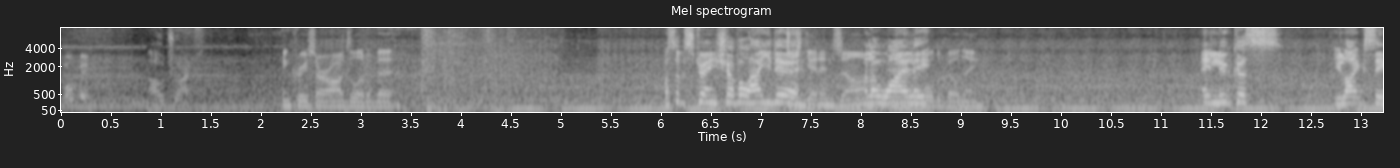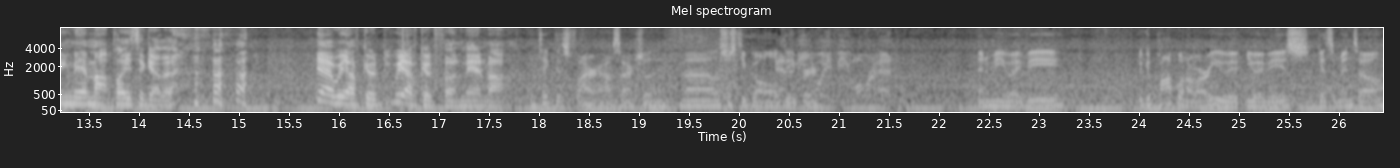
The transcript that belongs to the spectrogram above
Move it. I'll drive. Increase our odds a little bit. What's up, Strange Shovel? How you doing? Just get in zone. Hello, and Wiley. Hold the building. Hey, Lucas. You like seeing me and Matt play together? yeah, we have good. We have good fun, me and Matt. And take this firehouse actually. Nah, let's just keep going a little Enemy deeper. UAV. Enemy UAV. We could pop one of our UAVs. Get some intel.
